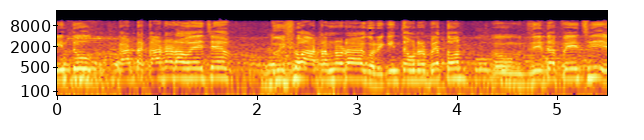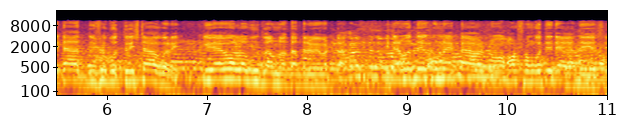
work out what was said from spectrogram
কিন্তু কাটা, কাটাটা হয়েছে দুইশো আটান্ন টাকা করে, কিন্তু আমরা বেতন যেটা পেয়েছি, এটা দুইশো বত্রিশ টাকা করে। কীভাবে হলো বুঝলাম না তাদের ব্যাপারটা। এটার মধ্যে কোনো একটা অসঙ্গতি দেখা দিয়েছে।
